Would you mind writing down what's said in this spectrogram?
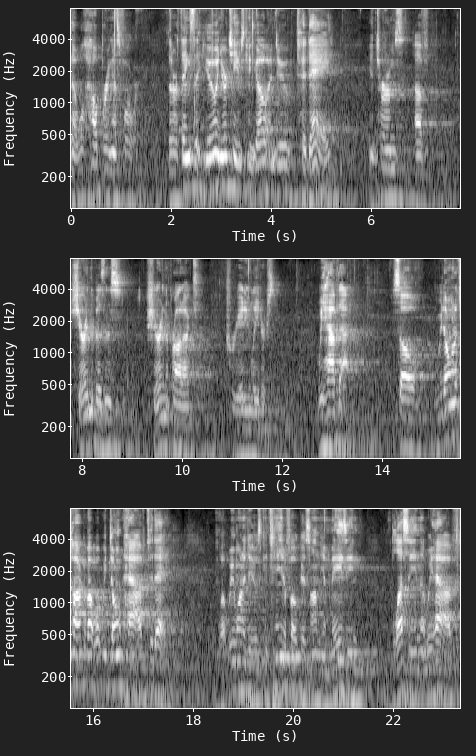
that will help bring us forward. That are things that you and your teams can go and do today in terms of sharing the business, sharing the product, creating leaders. We have that. So we don't want to talk about what we don't have today. What we want to do is continue to focus on the amazing blessing that we have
